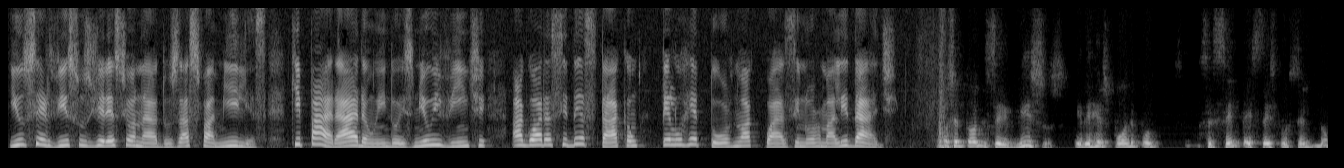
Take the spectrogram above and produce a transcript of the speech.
e os serviços direcionados às famílias, que pararam em 2020, agora se destacam pelo retorno à quase normalidade. O setor de serviços, ele responde por 66% do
